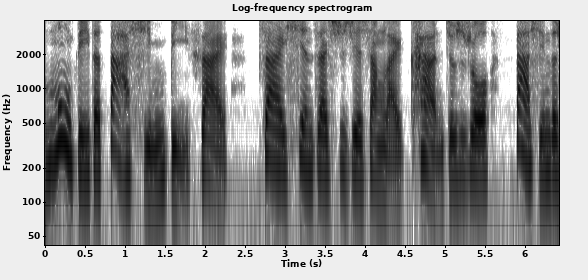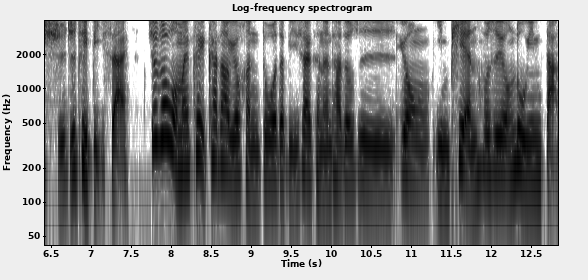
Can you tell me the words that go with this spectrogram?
穆迪的大型比赛，在现在世界上来看，就是说大型的实实体比赛，就是说我们可以看到有很多的比赛，可能它都是用影片或是用录音档。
